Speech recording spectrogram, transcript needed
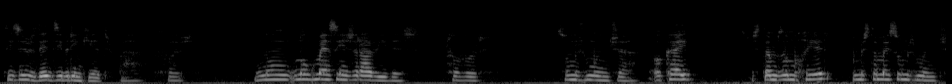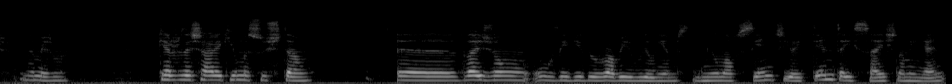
Utilizem os dedos e brinquedos. Pá. Não, não comecem a gerar vidas. Por favor. Somos muitos já. Ok? Estamos a morrer, mas também somos muitos. Na mesma. Quero-vos deixar aqui uma sugestão Uh, vejam o vídeo do Robbie Williams de 1986, se não me engano.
